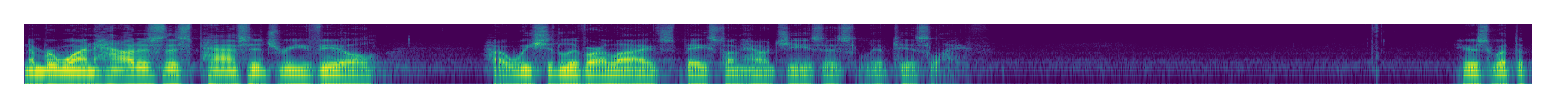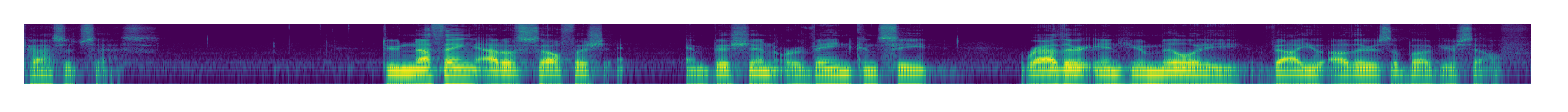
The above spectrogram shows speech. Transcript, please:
Number one, how does this passage reveal how we should live our lives based on how Jesus lived his life? Here's what the passage says Do nothing out of selfish ambition or vain conceit. Rather, in humility, value others above yourself.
